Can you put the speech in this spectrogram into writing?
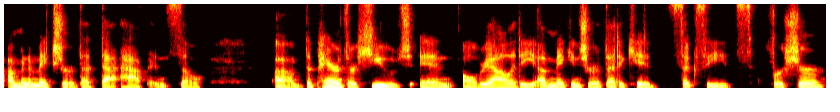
I'm going to make sure that that happens. So um, the parents are huge in all reality of making sure that a kid succeeds for sure.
